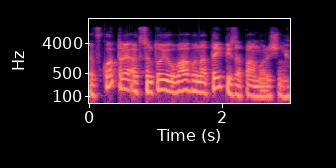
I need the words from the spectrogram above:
Вкотре акцентую увагу на типі запаморочення,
